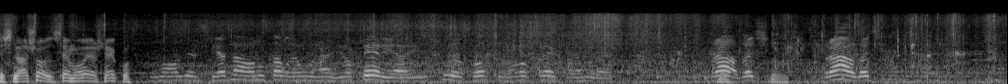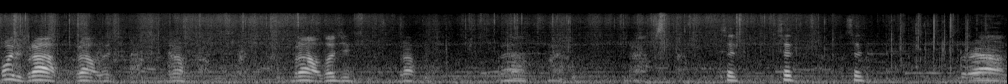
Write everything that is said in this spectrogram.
Jesi našao sem ove još neku? Ima ovdje još jedna, onu tamo ne mogu naći. Ima perija i je kostur, ono preko ne mogu naći. Bravo, dođi. Bravo, dođi. Odi, bravo, bravo, dođi. Bravo. Bravo, dođi. Bravo. Bravo, bravo. Bravo. Sed, sed, sed. Bravo.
